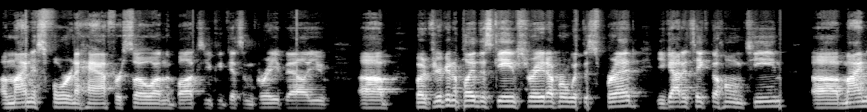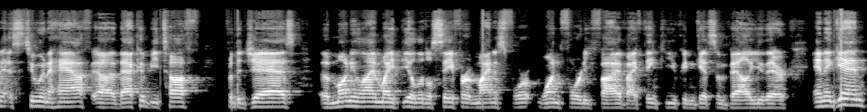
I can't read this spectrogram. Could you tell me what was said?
a minus four and a half or so on the Bucks. You could get some great value. Uh, but if you're going to play this game straight up or with the spread, you got to take the home team. Uh, minus two and a half. Uh, that could be tough for the Jazz. The money line might be a little safer at minus four, 145. I think you can get some value there. And again,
